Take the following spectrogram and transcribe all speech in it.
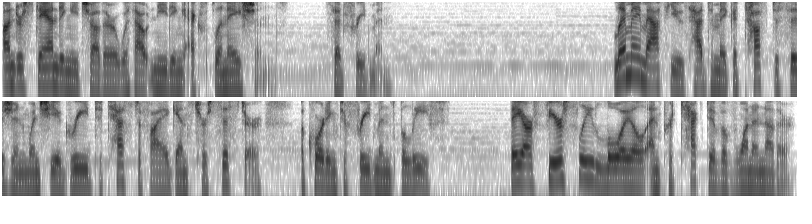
understanding each other without needing explanations, said Friedman. Lemae Matthews had to make a tough decision when she agreed to testify against her sister, according to Friedman's belief. They are fiercely loyal and protective of one another,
